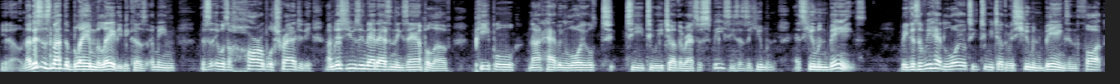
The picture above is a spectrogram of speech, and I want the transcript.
You know, now this is not to blame the lady because I mean, this, it was a horrible tragedy. I'm just using that as an example of people not having loyalty to each other as a species, as a human, as human beings. Because if we had loyalty to each other as human beings and thought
